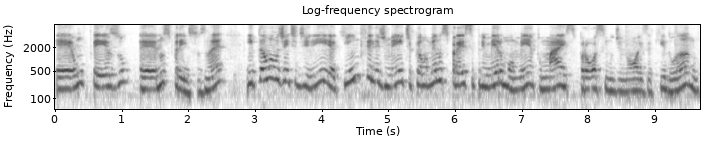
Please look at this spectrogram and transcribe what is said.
é, um peso é, nos preços, né? Então, a gente diria que, infelizmente, pelo menos para esse primeiro momento mais próximo de nós aqui do ano,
